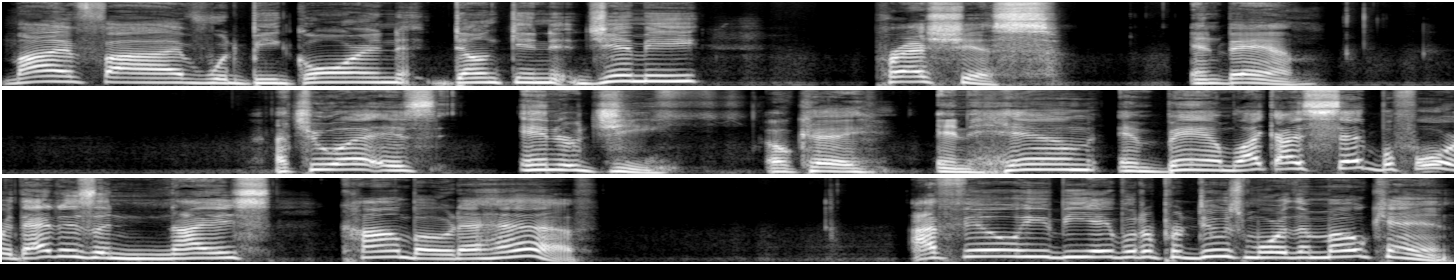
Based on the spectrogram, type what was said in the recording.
My five would be Goran, Duncan, Jimmy, Precious, and Bam. Achiuwa is energy, okay? And him and Bam, like I said before, that is a nice combo to have. I feel he'd be able to produce more than Mo can.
